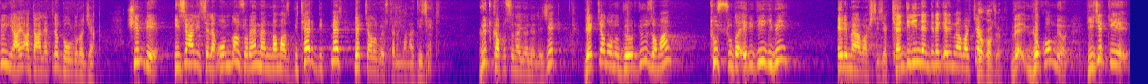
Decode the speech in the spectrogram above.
dünyayı adaletle dolduracak. Şimdi İsa Aleyhisselam ondan sonra hemen namaz biter bitmez Deccal'ı gösterin bana diyecek. Lüt kapısına yönelecek. Deccal onu gördüğü zaman tuz suda eridiği gibi erimeye başlayacak. Kendiliğinden direkt erimeye başlayacak. Yok olacak. Ve yok olmuyor. Diyecek ki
